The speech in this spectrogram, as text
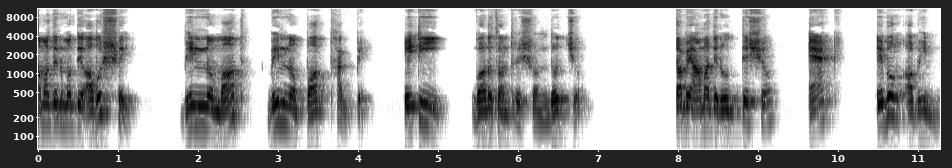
আমাদের মধ্যে অবশ্যই ভিন্ন মত, ভিন্ন পথ থাকবে। এটি গণতন্ত্রের সৌন্দর্য। তবে আমাদের উদ্দেশ্য এক এবং অভিন্ন।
